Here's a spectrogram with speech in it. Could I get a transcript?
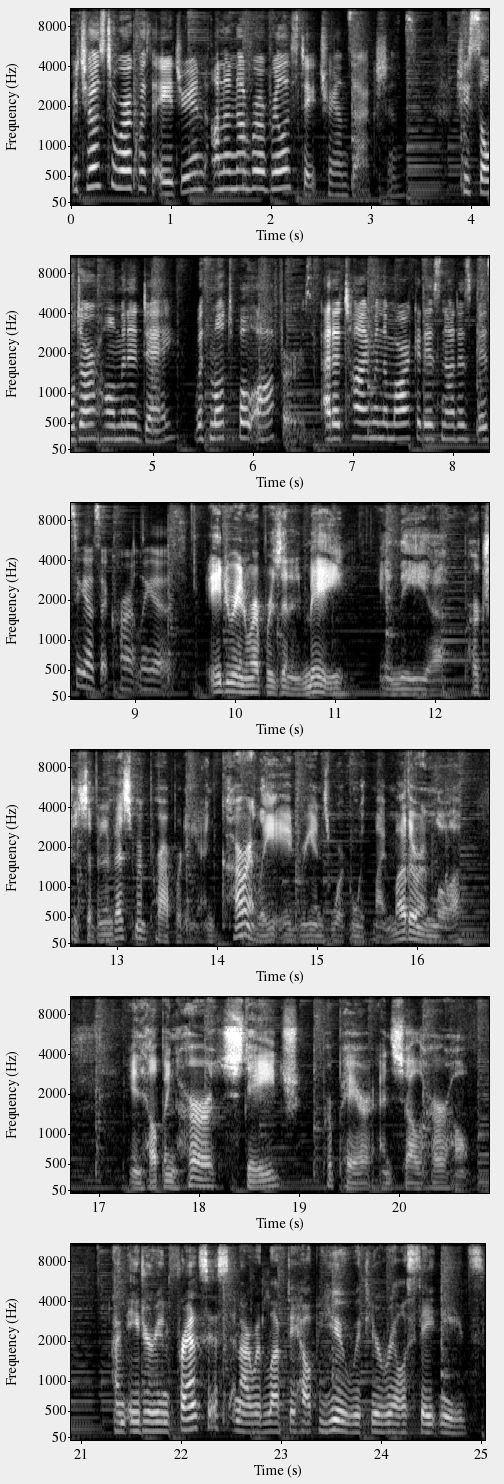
We chose to work with Adrienne on a number of real estate transactions. She sold our home in a day with multiple offers at a time when the market is not as busy as it currently is. Adrienne represented me in the uh, purchase of an investment property, and currently Adrienne's working with my mother in law in helping her stage, prepare, and sell her home. I'm Adrienne Francis, and I would love to help you with your real estate needs.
